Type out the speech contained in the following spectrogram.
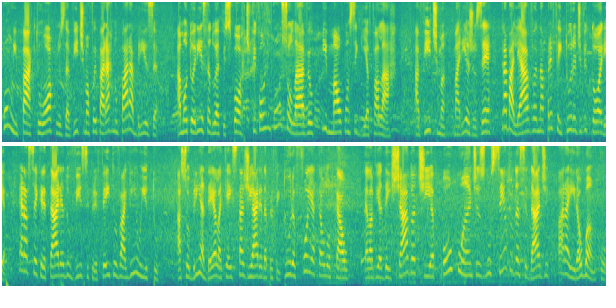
Com o impacto, o óculos da vítima foi parar no para-brisa. A motorista do EcoSport ficou inconsolável e mal conseguia falar. A vítima, Maria José, trabalhava na prefeitura de Vitória. Era secretária do vice-prefeito Vaguinho Ito. A sobrinha dela, que é estagiária da prefeitura, foi até o local. Ela havia deixado a tia pouco antes no centro da cidade para ir ao banco.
